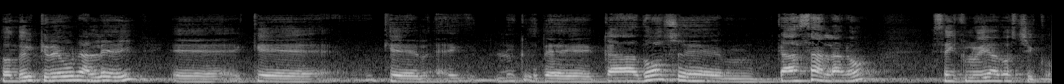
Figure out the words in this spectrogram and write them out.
donde él creó una ley que, que de cada dos, cada sala, ¿no? Se incluía a dos chicos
